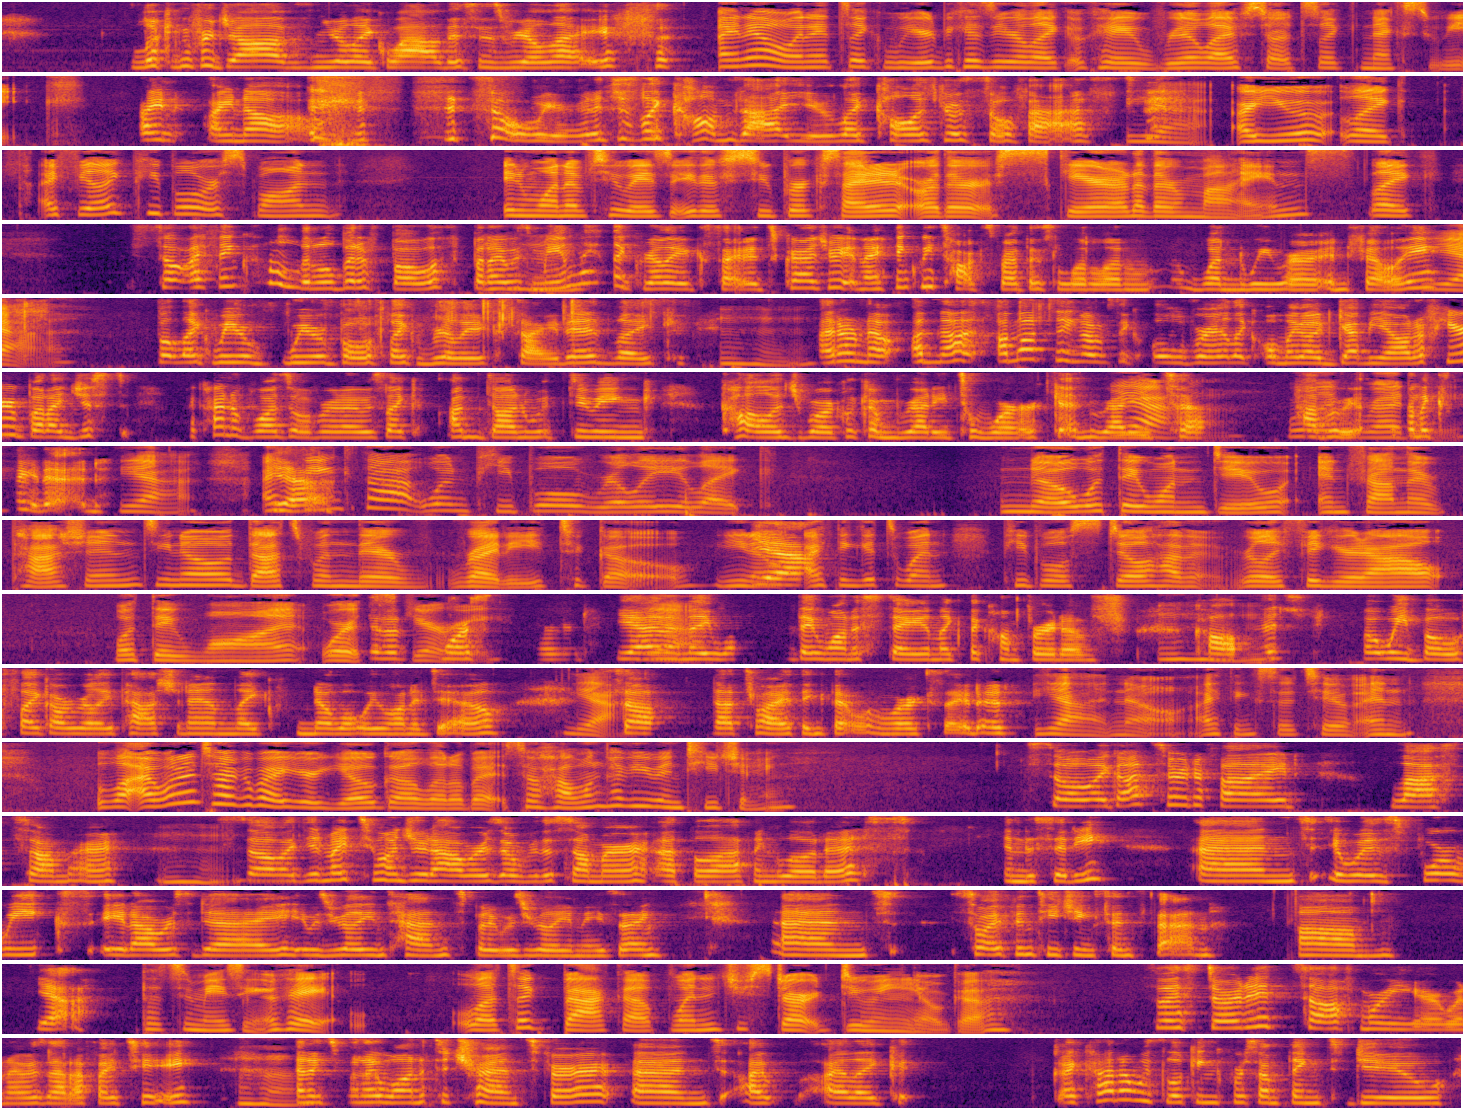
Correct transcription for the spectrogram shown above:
looking for jobs, and you're like, wow, this is real life. I know, and it's like weird because you're like, okay, real life starts like next week. I I know it's, it's so weird. It just like comes at you. Like college goes so fast. Yeah. Are you like I feel like people respond in one of two ways. They're either super excited or they're scared out of their minds. Like So I think a little bit of both, but I was Mhm. mainly like really excited to graduate, and I think we talked about this a little in, when we were in Philly. yeah. But like we were we were both like really excited. Like hmm I don't know. I'm not. I'm not saying I was like over it. Like oh my god, get me out of here. But I just I kind of was over it. I was like I'm done with doing college work. Like I'm ready to work and ready yeah. to We're have like ready. I'm excited. Yeah. I Yeah. think that when people really like know what they want to do and found their passions, you know, that's when they're ready to go. You know, Yeah. I think it's when people still haven't really figured out what they want or it's Yeah, scary. more scared. Yeah, and they they want to stay in like the comfort of Mhm. college, but we both like are really passionate and like know what we want to do. Yeah. So that's why I think that we're excited. Yeah, no, I think so too. And well, I want to talk about your yoga a little bit. So, how long have you been teaching? So I got certified last summer. hmm So I did my 200 hours over the summer at the Laughing Lotus in the city. And it was four weeks, eight hours a day. It was really intense, but it was really amazing. And so I've been teaching since then. Um, yeah. That's amazing. Okay, let's like back up. When did you start doing yoga? So I started sophomore year when I was at FIT. Uh-huh. and it's when I wanted to transfer, and I I like I kind of was looking for something to do,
